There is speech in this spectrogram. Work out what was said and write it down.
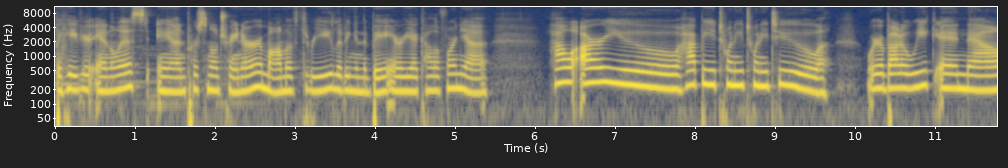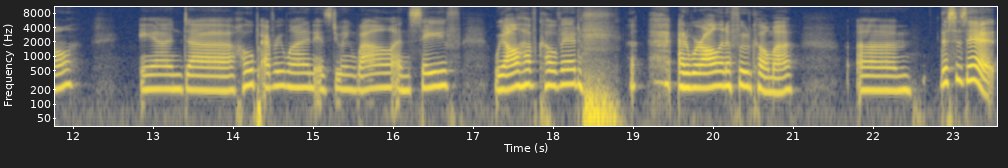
behavior analyst, and personal trainer, mom of three living in the Bay Area, California. How are you? Happy 2022. We're about a week in now, and uh, hope everyone is doing well and safe. We all have COVID, and we're all in a food coma. Um, this is it.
